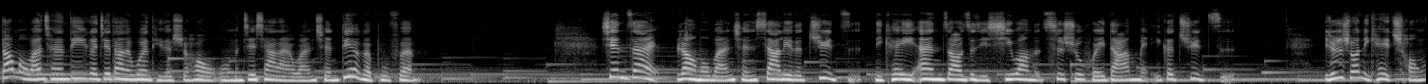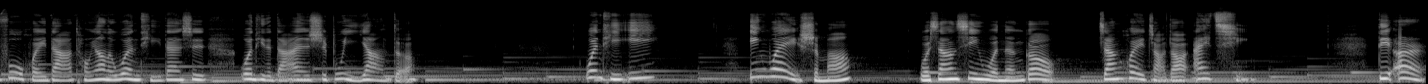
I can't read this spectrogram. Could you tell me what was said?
当我们完成第一个阶段的问题的时候，我们接下来完成第二个部分。现在，让我们完成下列的句子。你可以按照自己希望的次数回答每一个句子。也就是说，你可以重复回答同样的问题，但是问题的答案是不一样的。问题一：因为什么？我相信我能够将会找到爱情。第二，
